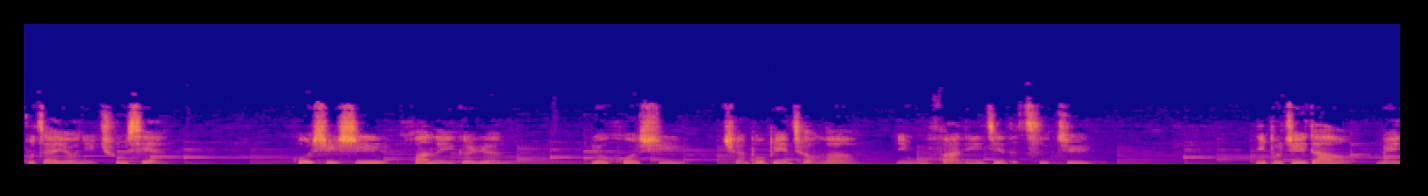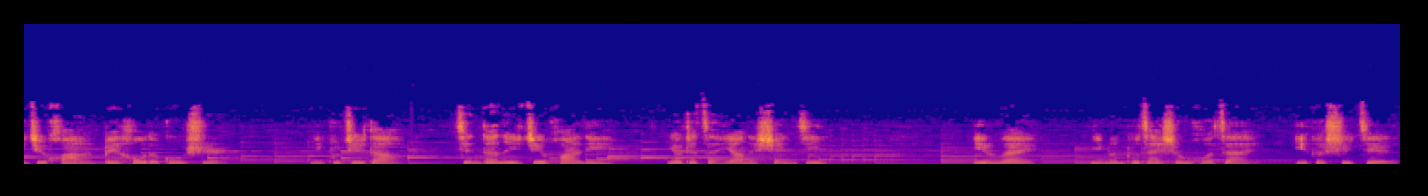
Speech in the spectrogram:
不再有你出现。或许是换了一个人，又或许全部变成了你无法理解的词句。你不知道每一句话背后的故事，你不知道简单的一句话里有着怎样的玄机，因为你们不再生活在一个世界。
